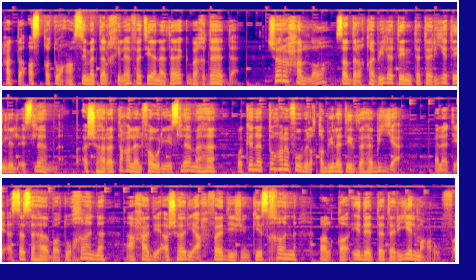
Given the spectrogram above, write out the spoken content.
حتى أسقطوا عاصمة الخلافة آنذاك بغداد. شرح الله صدر قبيلة تترية للإسلام. أشهرت على الفور إسلامها وكانت تعرف بالقبيلة الذهبية. التي أسسها بطوخان أحد أشهر أحفاد جنكيز خان القائد التتري المعروف.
